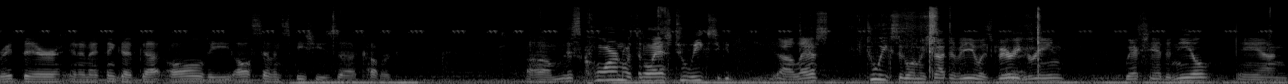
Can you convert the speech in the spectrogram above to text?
right there, and then I think I've got all the all seven species uh, covered. Um, this corn within the last two weeks, you could uh, last two weeks ago when we shot the video was very green. We actually had to kneel and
